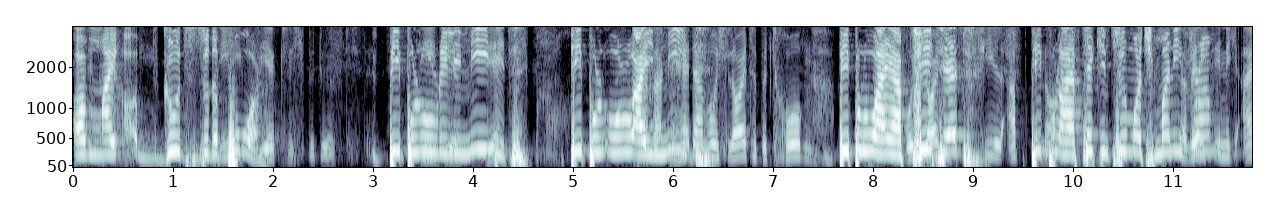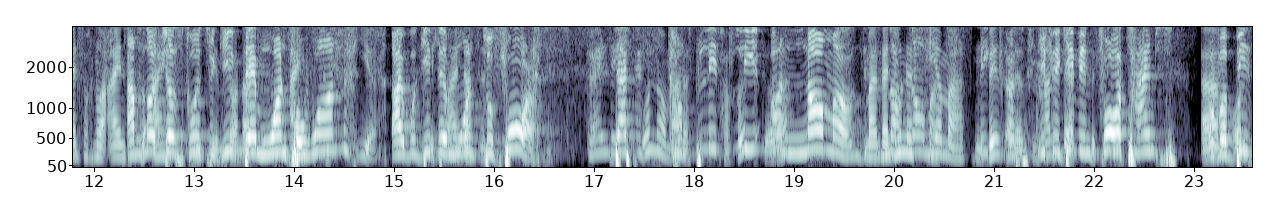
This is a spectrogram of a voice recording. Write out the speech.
of my uh, goods to the poor, people who really need it, people who I need, people who I have cheated, people I have taken too much money from. I'm not just going to give them one for one, I will give them one to four. That is completely unnormal. This is not normal. Because if you give in four times, tatsächlich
